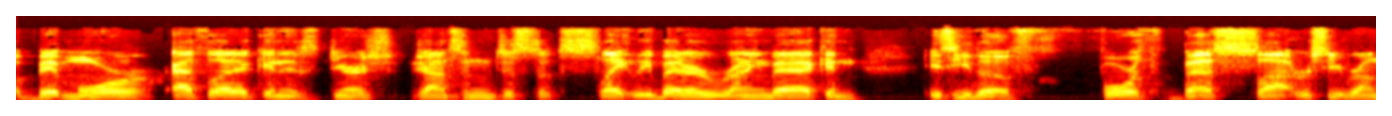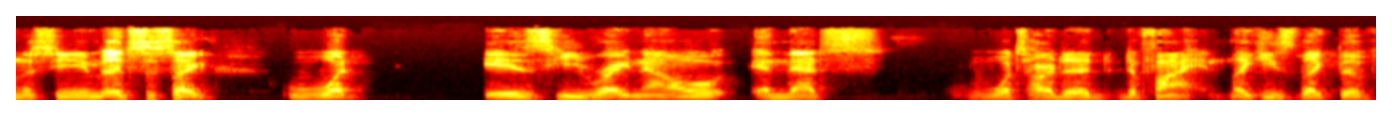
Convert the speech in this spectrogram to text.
a bit more athletic and is D'Ernest Johnson just a slightly better running back? And is he the fourth best slot receiver on this team? It's just like, what is he right now? And that's what's hard to define. Like he's like the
